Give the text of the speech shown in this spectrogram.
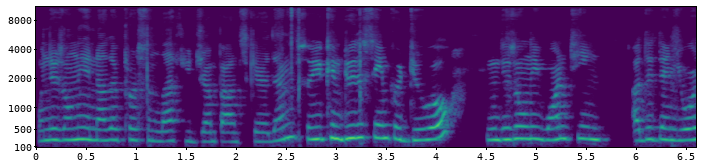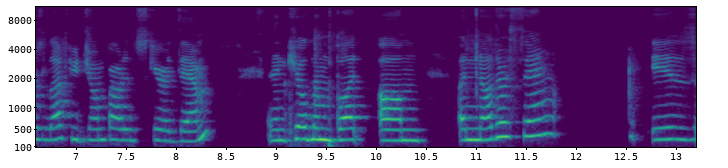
when there's only another person left, you jump out and scare them. So you can do the same for duo. When there's only one team other than yours left, you jump out and scare them, and then kill them. But um, another thing is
